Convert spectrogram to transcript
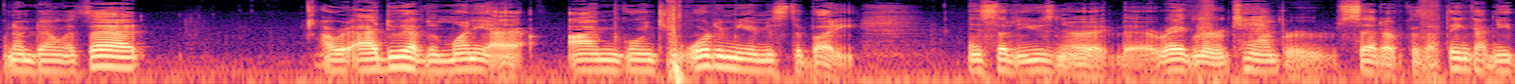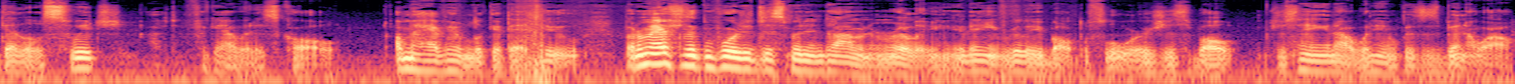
when I'm done with that, I, I do have the money. I I'm going to order me a Mr. Buddy instead of using the, the regular camper setup because I think I need that little switch. I forgot what it's called. I'm gonna have him look at that too. But I'm actually looking forward to just spending time with him. Really, it ain't really about the floor. It's just about just hanging out with him because it's been a while.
